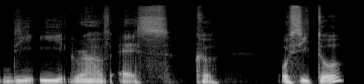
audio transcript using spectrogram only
D-E grave S, que. Aussitôt,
